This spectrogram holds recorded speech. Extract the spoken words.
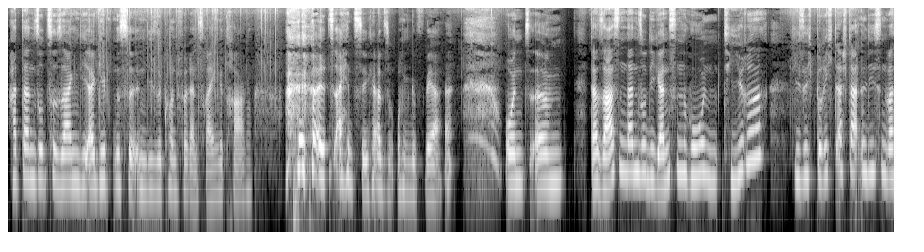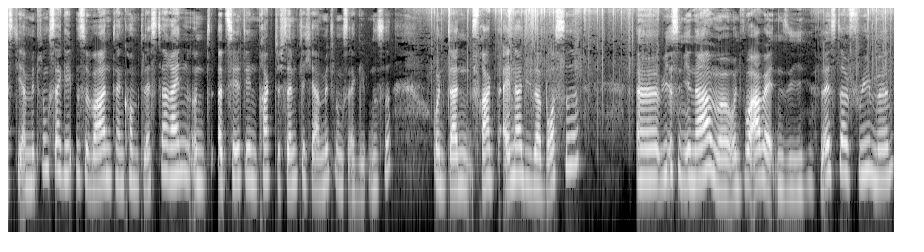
hat dann sozusagen die Ergebnisse in diese Konferenz reingetragen. als einziger, so ungefähr. Und ähm, da saßen dann so die ganzen hohen Tiere, die sich Bericht erstatten ließen, was die Ermittlungsergebnisse waren. Dann kommt Lester rein und erzählt denen praktisch sämtliche Ermittlungsergebnisse. Und dann fragt einer dieser Bosse, äh, wie ist denn Ihr Name und wo arbeiten Sie? Lester Freeman,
